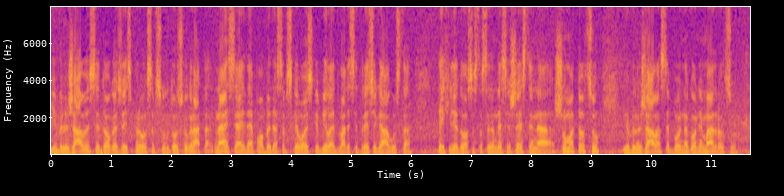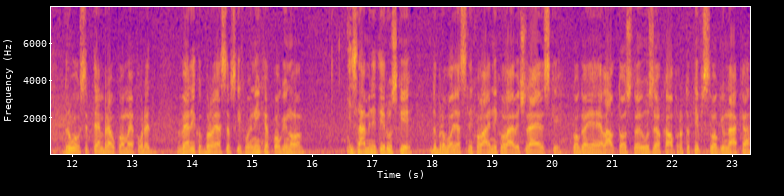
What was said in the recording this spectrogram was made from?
i obeležavaju se događaje iz Prvog srpskog turskog rata. Najsjajnija pobjeda srpske vojske bila je 23. augusta 1876. na Šumatovcu i obeležava se boj na Gornjem Madrovcu 2. septembra u kome je pored velikog broja srpskih vojnika poginuo i znameniti ruski dobrovoljac Nikolaj Nikolajević Rajevski, koga je Lav Tolstoj uzeo kao prototip svog junaka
